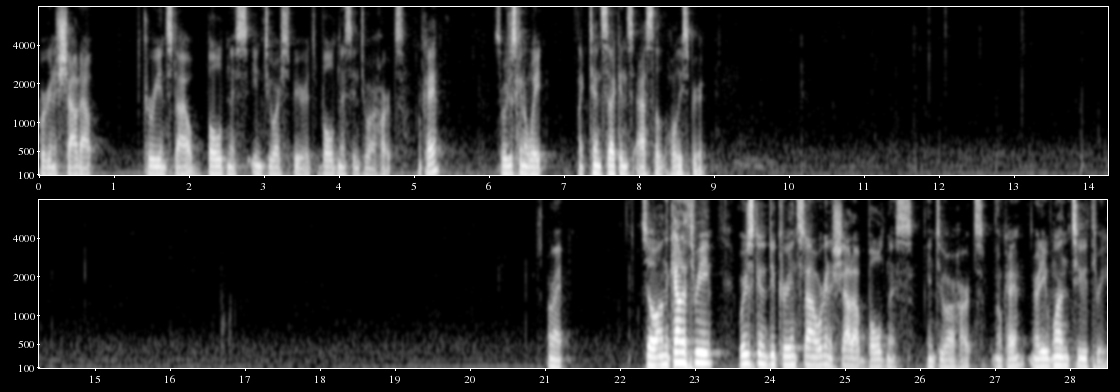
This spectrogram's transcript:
we're going to shout out Korean style boldness into our spirits, boldness into our hearts. Okay? So we're just going to wait like 10 seconds, ask the Holy Spirit. All right. So on the count of three, we're just going to do Korean style. We're going to shout out boldness into our hearts. Okay? Ready? One, two, three.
